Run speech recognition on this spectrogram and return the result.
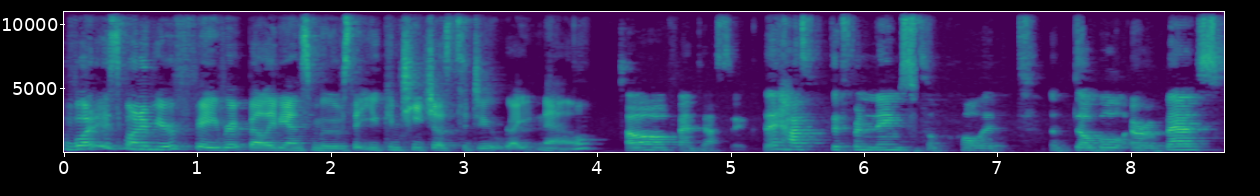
What is one of your favorite belly dance moves that you can teach us to do right now? Oh, fantastic. It has different names. Some call it a double arabesque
